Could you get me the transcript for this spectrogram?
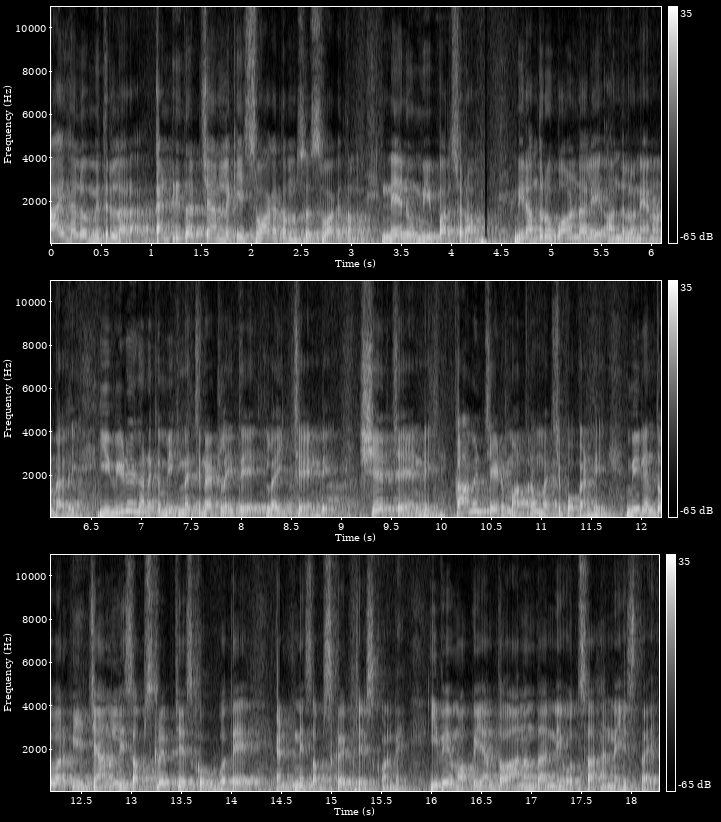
హాయ్ హలో మిత్రులారా. కంట్రీ థర్డ్ ఛానల్కి స్వాగతం సుస్వాగతం. నేను మీ పరశురాం మీరందరూ బాగుండాలి అందులో నేను ఉండాలి ఈ వీడియో కనుక మీకు నచ్చినట్లయితే లైక్ చేయండి షేర్ చేయండి కామెంట్ చేయడం మాత్రం మర్చిపోకండి. మీరు ఇంతవరకు ఈ ఛానల్ని సబ్స్క్రైబ్ చేసుకోకపోతే వెంటనే సబ్స్క్రైబ్ చేసుకోండి. ఇవే మాకు ఎంతో ఆనందాన్ని ఉత్సాహాన్ని ఇస్తాయి.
